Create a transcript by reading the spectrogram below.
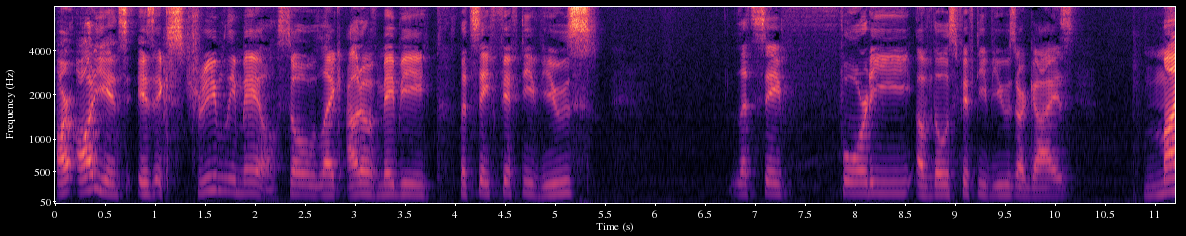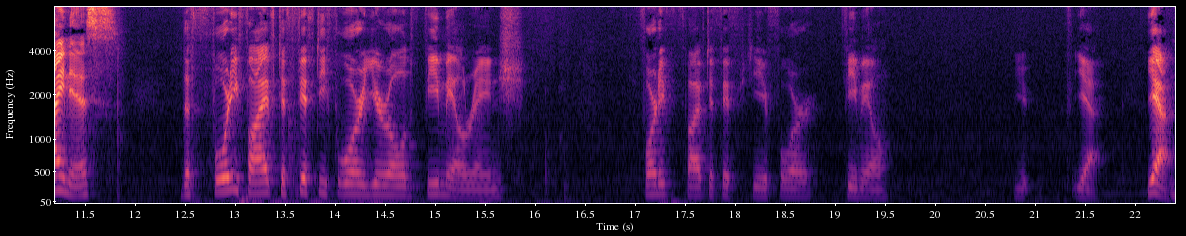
our audience is extremely male. So, like, out of maybe, let's say, 50 views, let's say 40 of those 50 views are guys, minus the 45 to 54 year old female range 45 to 54 female you, yeah yeah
